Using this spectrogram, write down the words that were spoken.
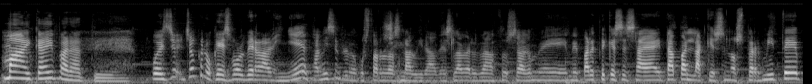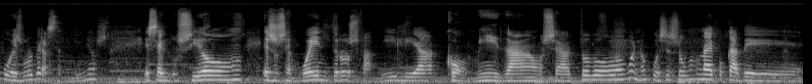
Mike, ¿qué hay para ti? Pues yo, yo creo que es volver a la niñez. A mí siempre me gustaron las navidades, la verdad. O sea, me, me parece que es esa etapa en la que se nos permite pues volver a ser niños. Esa ilusión, esos encuentros, familia, comida, o sea, todo, bueno, pues eso, una época de,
